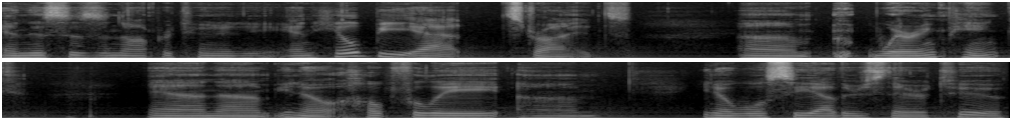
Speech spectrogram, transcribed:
and this is an opportunity. And he'll be at Strides, um, wearing pink, and um, you know, hopefully, um, you know, we'll see others there too.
